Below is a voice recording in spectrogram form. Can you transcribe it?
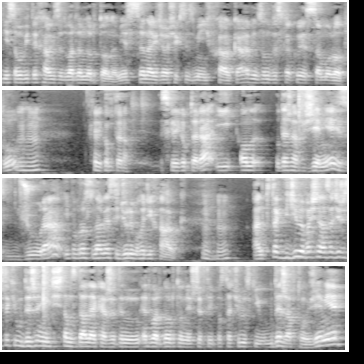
niesamowity Hulk z Edwardem Nortonem. Jest scena, gdzie on się chce zmienić w Hulka, więc on wyskakuje z samolotu, Mhm. Helikoptera. z helikoptera i on uderza w ziemię, jest dziura i po prostu nagle z tej dziury wychodzi Hulk. Mhm. Ale to tak widzimy właśnie na zasadzie, że jest takie uderzenie gdzieś tam z daleka, że ten Edward Norton jeszcze w tej postaci ludzkiej uderza w tą ziemię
